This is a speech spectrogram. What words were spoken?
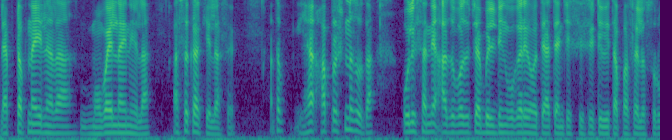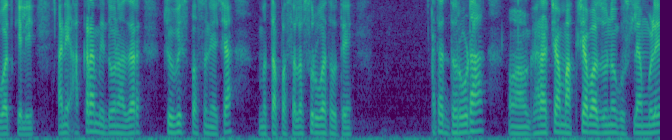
लॅपटॉप नाही नेला मोबाईल नाही नेला असं का केलं असेल? आता ह्या हा प्रश्नच होता. पोलिसांनी आजूबाजूच्या बिल्डिंग वगैरे होत्या त्यांची सी सी टी व्ही तपासायला सुरुवात केली आणि अकरा मे दोन हजार चोवीसपासून याच्या तपासाला सुरुवात होते. आता दरोडा घराच्या मागच्या बाजूनं घुसल्यामुळे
